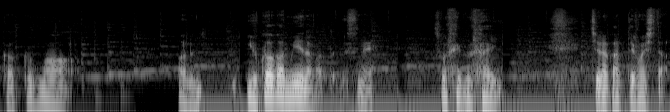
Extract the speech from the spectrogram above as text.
かくまあ、あの、床が見えなかったですね。それぐらい散らかってました。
